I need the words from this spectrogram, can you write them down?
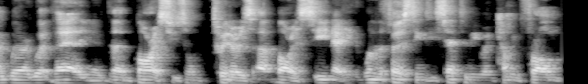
I, where I worked there. You know, uh, Boris, who's on Twitter as uh, Boris. You know, one of the first things he said to me when coming from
